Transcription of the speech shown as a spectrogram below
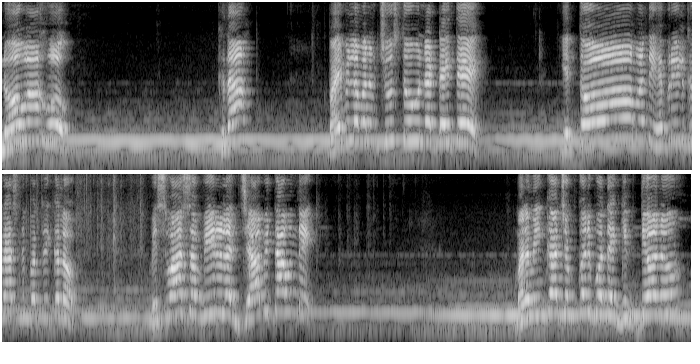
నోవాహు కదా? బైబిల్లో మనం చూస్తూ ఉన్నట్టయితే ఎంతో మంది హెబ్రిల్కి రాసిన పత్రికలో విశ్వాస వీరుల జాబితా ఉంది. మనం ఇంకా చెప్పుకొని పోతే గిద్యోను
